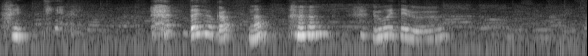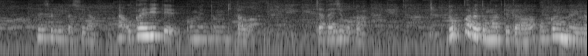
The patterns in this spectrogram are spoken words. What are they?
はい。大丈夫か？な？動いてる？大丈夫かしら？あおかえりってコメントも来たわ。じゃあ大丈夫か。どっから止まってた？わかんないな。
